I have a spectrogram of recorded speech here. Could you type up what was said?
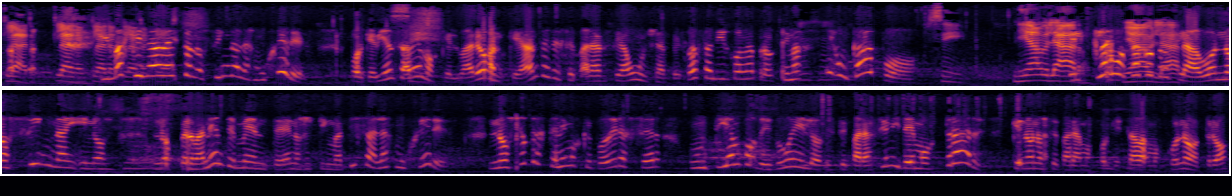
Claro, claro, claro. y más claro, que nada claro. esto nos signa a las mujeres, porque bien sabemos que el varón que antes de separarse aún ya empezó a salir con la próxima, es un capo. Sí, Ni hablar. El clavo ni saca otro clavo nos signa y nos, nos permanentemente nos estigmatiza a las mujeres. Nosotras tenemos que poder hacer un tiempo de duelo, de separación y demostrar que no nos separamos porque estábamos con otro,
